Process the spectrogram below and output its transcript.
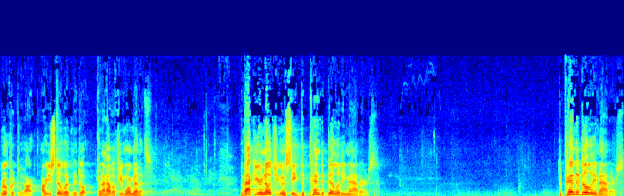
real quickly. Are, are you still with me? I, can I have a few more minutes? The back of your notes, you're going to see dependability matters. Dependability matters.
